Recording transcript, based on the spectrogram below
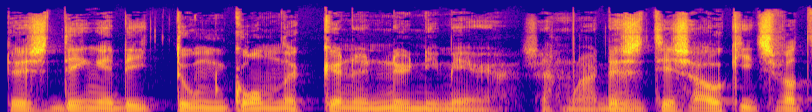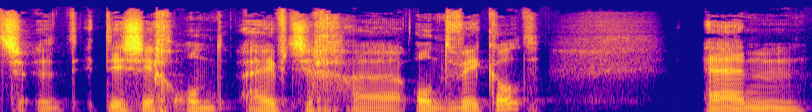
Dus dingen die toen konden, kunnen nu niet meer, zeg maar. Dus het is ook iets wat... Het, is zich ont- heeft zich eh, ontwikkeld. En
